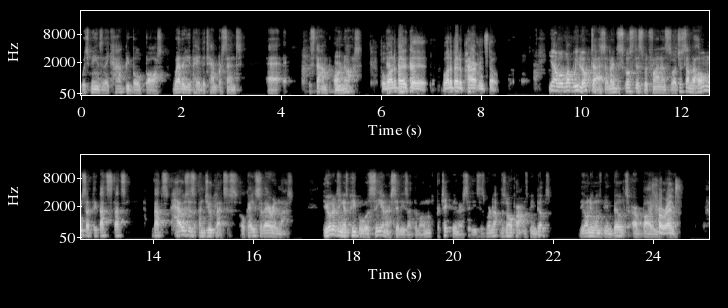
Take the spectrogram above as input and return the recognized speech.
which means that they can't be bulk bought, whether you pay the 10% uh, stamp or mm. not. But what about the what about apartments though? Yeah, well, what we looked at, and I discussed this with finance as well, just on the homes, I think that's that's that's houses and duplexes. Okay, so they're in that. The other thing is people will see in our cities at the moment, particularly in our cities, is we're not there's no apartments being built. The only ones being built are by for rent.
